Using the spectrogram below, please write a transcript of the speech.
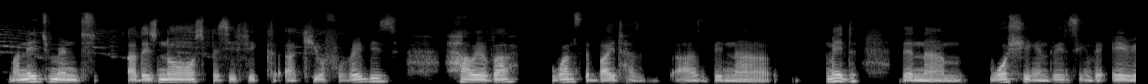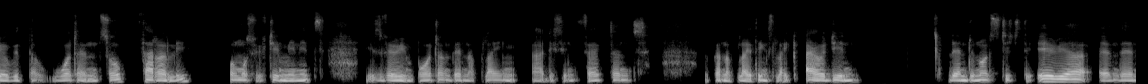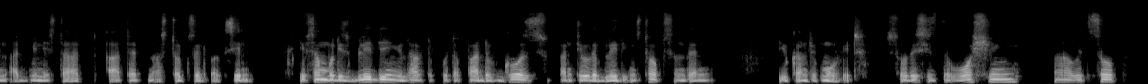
Management, uh, there's no specific uh, cure for rabies. However, once the bite has, has been uh, made, then um, washing and rinsing the area with the water and soap thoroughly, almost 15 minutes, is very important. Then applying uh, disinfectant you can apply things like iodine, then do not stitch the area, and then administer a tetanus toxoid vaccine. If somebody is bleeding, you'll have to put a pad of gauze until the bleeding stops, and then you can remove it. So this is the washing uh, with soap.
